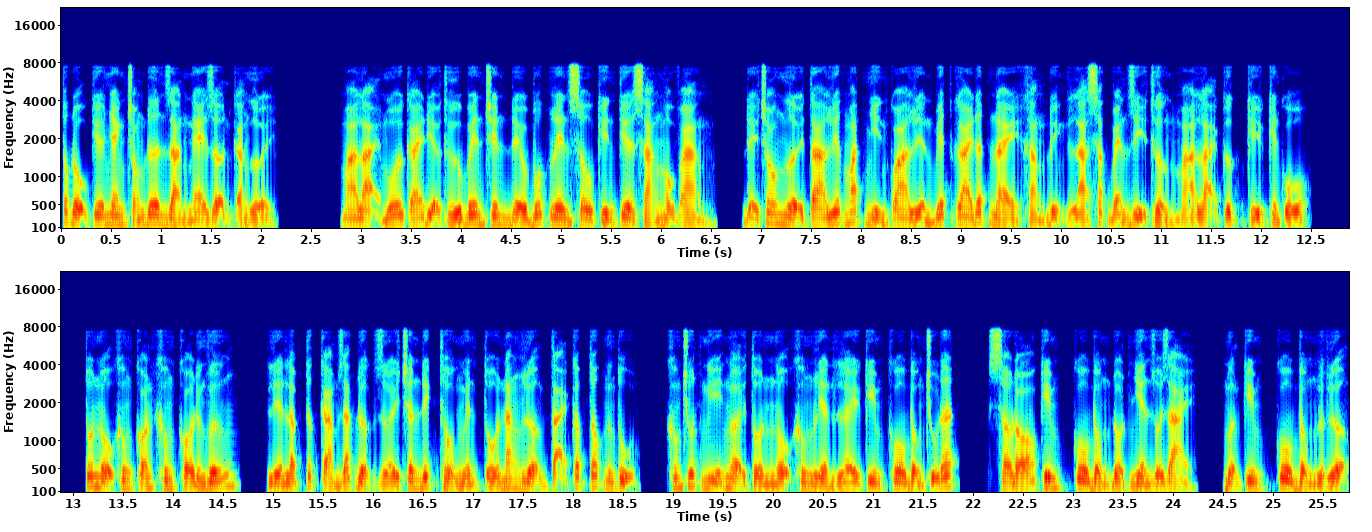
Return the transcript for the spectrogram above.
Tốc độ kia nhanh chóng đơn giản nghe rợn cả người. Mà lại mỗi cái địa thứ bên trên đều bước lên sâu kín tia sáng màu vàng, để cho người ta liếc mắt nhìn qua liền biết gai đất này khẳng định là sắc bén dị thường mà lại cực kỳ kiên cố. Tôn Ngộ không còn không có đứng vững, liền lập tức cảm giác được dưới chân đích thổ nguyên tố năng lượng tại cấp tốc ngưng tụ, không chút nghĩ ngợi Tôn Ngộ không liền lấy kim cô bổng trụ đất, sau đó kim cô bổng đột nhiên rối dài, mượn kim cô bổng lực lượng,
